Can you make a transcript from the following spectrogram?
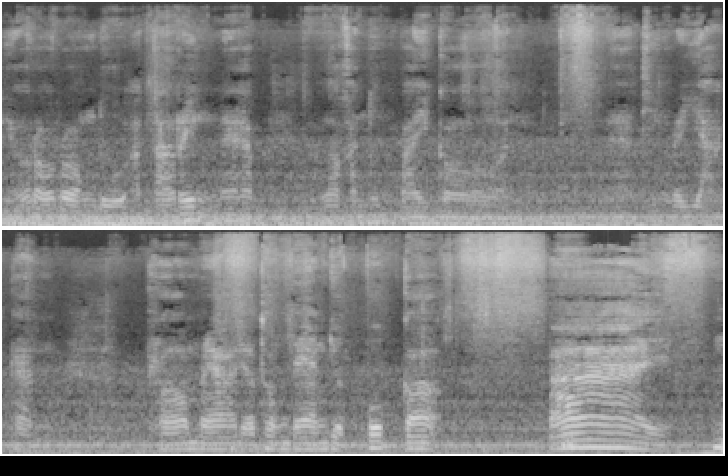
เดี๋ยวเราลองดูอัตราเร่งนะครับ เราคันนุ่นไปก่อนนะทิ้งระยะกัน พร้อมแล้ว เดี๋ยวธงแดงหยุดปุ๊บก็ไปโหม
